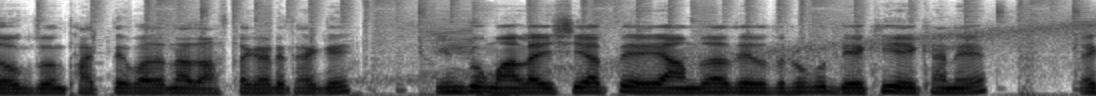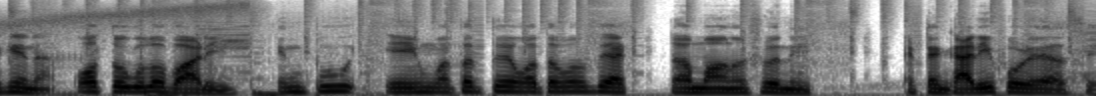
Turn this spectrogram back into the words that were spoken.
লোকজন থাকতে পারে না, রাস্তাঘাটে থাকে। কিন্তু মালয়েশিয়াতে আমরা যতটুকু দেখি এখানে, দেখি না, কতগুলো বাড়ি। কিন্তু এই মাথাতে মাথা বলতে একটা মানুষও নেই, একটা গাড়ি পড়ে আছে।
